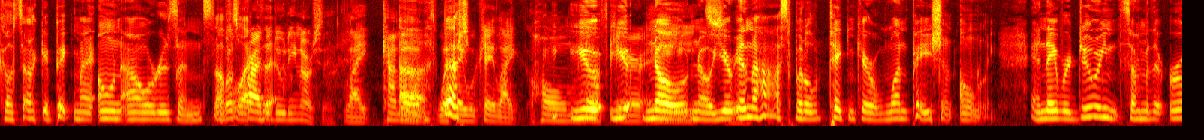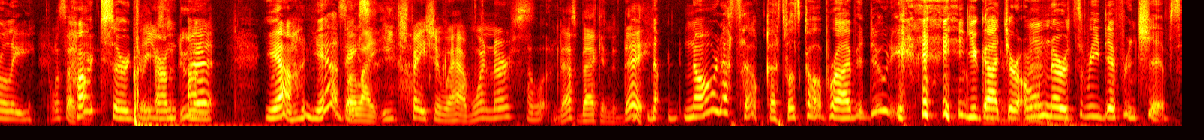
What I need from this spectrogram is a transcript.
cause I could pick my own hours and stuff What's like private that. duty nursing? Like kind Uh, of what they would call like home you, health you, care. no, no, you're or- in the hospital taking care of one patient only, and they were doing some of the early heart They surgery. used to do on- that? Yeah, yeah. So like each patient would have one nurse. Oh. That's back in the day. No, no, that's how, that's what's called private duty. you got your own nurse, three different shifts.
